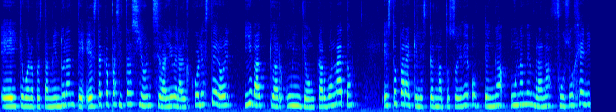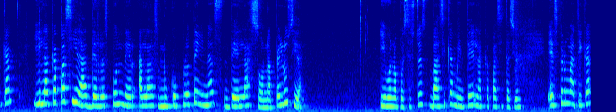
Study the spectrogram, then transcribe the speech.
Eh, y que bueno, pues también durante esta capacitación se va a liberar el colesterol y va a actuar un ion carbonato. Esto para que el espermatozoide obtenga una membrana fusogénica y la capacidad de responder a las glucoproteínas de la zona pelúcida. Y bueno, pues esto es básicamente la capacitación espermática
